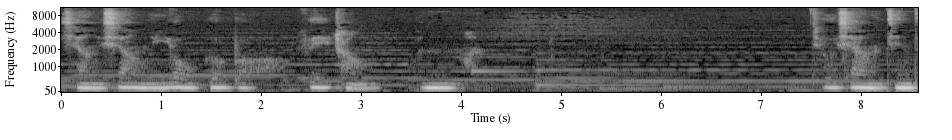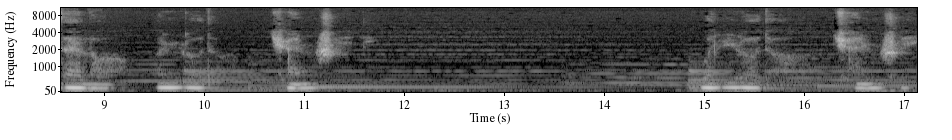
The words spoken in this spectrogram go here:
想象右胳膊非常温暖，就像浸在了温热的泉水里。温热的泉水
